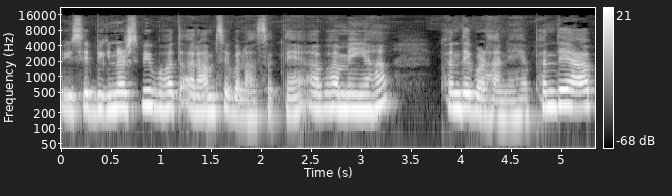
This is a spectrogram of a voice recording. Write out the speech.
तो इसे बिगनर्स भी बहुत आराम से बना सकते हैं। अब हमें यहाँ फंदे बढ़ाने हैं। फंदे आप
